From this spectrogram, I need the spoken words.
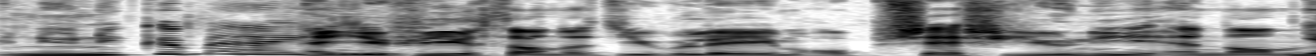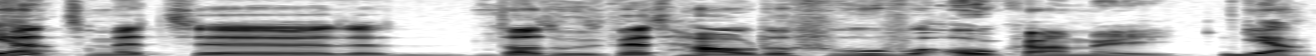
een unicum eigenlijk. En je viert dan het jubileum op 6 juni en dan Ja. met, met eh, dat doet wethouder Verhoeven ook aan mee. Ja,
